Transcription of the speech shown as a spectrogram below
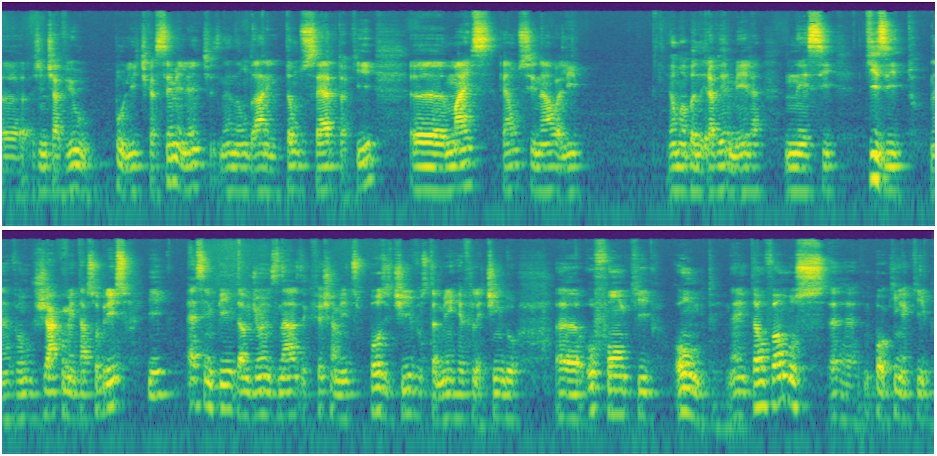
uh, a gente já viu políticas semelhantes né, não darem tão certo aqui, uh, mas é um sinal ali, é uma bandeira vermelha nesse quesito. Né? Vamos já comentar sobre isso e S&P, Dow Jones, Nasdaq, fechamentos positivos também refletindo uh, o FONC, ontem. Né? Então vamos é, um pouquinho aqui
